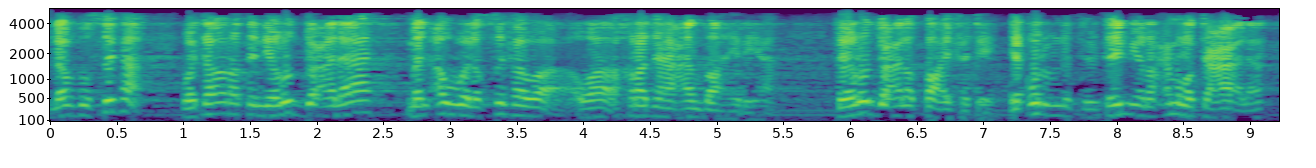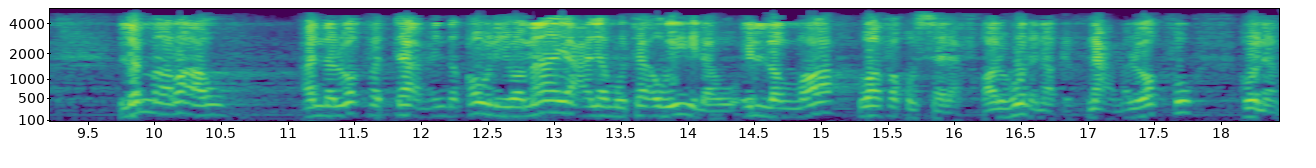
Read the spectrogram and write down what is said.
لفظ الصفة وتارة يرد على من أول الصفة وأخرجها عن ظاهرها. فيرد على الطائفتين. يقول ابن تيمية رحمه الله تعالى لما رأوا أن الوقف التام عند قوله وما يعلم تأويله إلا الله وافقوا السلف. قالوا هنا نقف. نعم الوقف هنا.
